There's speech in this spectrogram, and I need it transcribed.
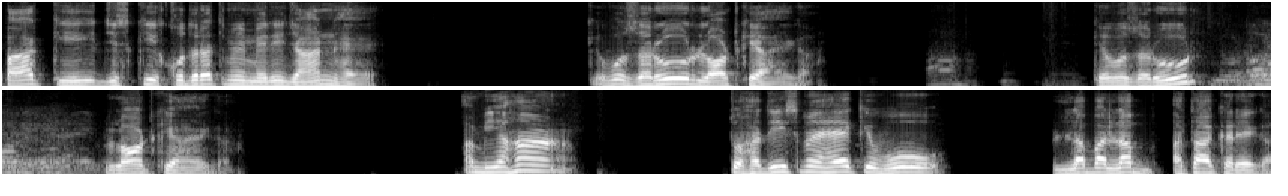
پاک کی جس کی قدرت میں میری جان ہے کہ وہ ضرور لوٹ کے آئے گا۔ کہ وہ ضرور لوٹ کے آئے گا۔ اب یہاں تو حدیث میں ہے کہ وہ لبا لب عطا کرے گا۔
